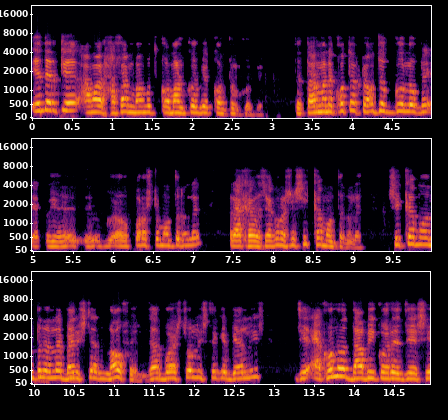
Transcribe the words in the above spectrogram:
এদেরকে আমার হাসান মাহমুদ কমান্ড করবে কন্ট্রোল করবে। তো তার মানে কত একটা অযোগ্য লোক পররাষ্ট্র মন্ত্রণালয় রাখা হয়েছে। এখন আসলে শিক্ষা মন্ত্রণালয়। শিক্ষা মন্ত্রণালয় ব্যারিস্টার নওফেল যার বয়স চল্লিশ থেকে বিয়াল্লিশ যে এখনও দাবি করে যে সে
